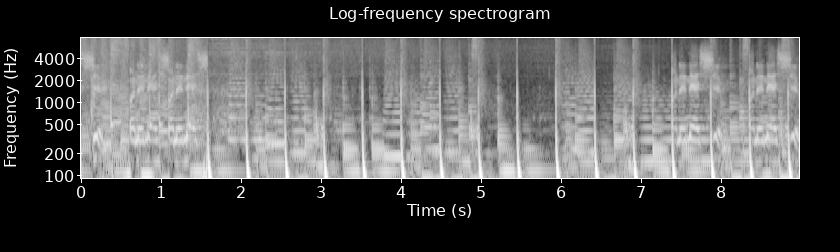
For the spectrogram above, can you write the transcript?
Shit, running that shit, running that shit, running that shit, running that shit,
